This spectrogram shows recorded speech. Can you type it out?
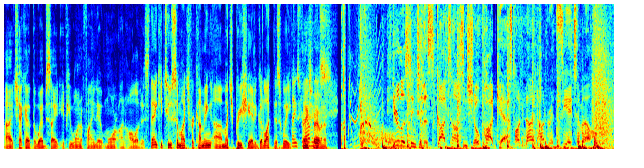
uh, check out the website if you want to find out more on all of this. Thank you two so much for coming. Uh, much appreciated. Good luck this week. Thanks for Thanks for having having us. You're listening to the Scott Thompson Show podcast on 900 CHML.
